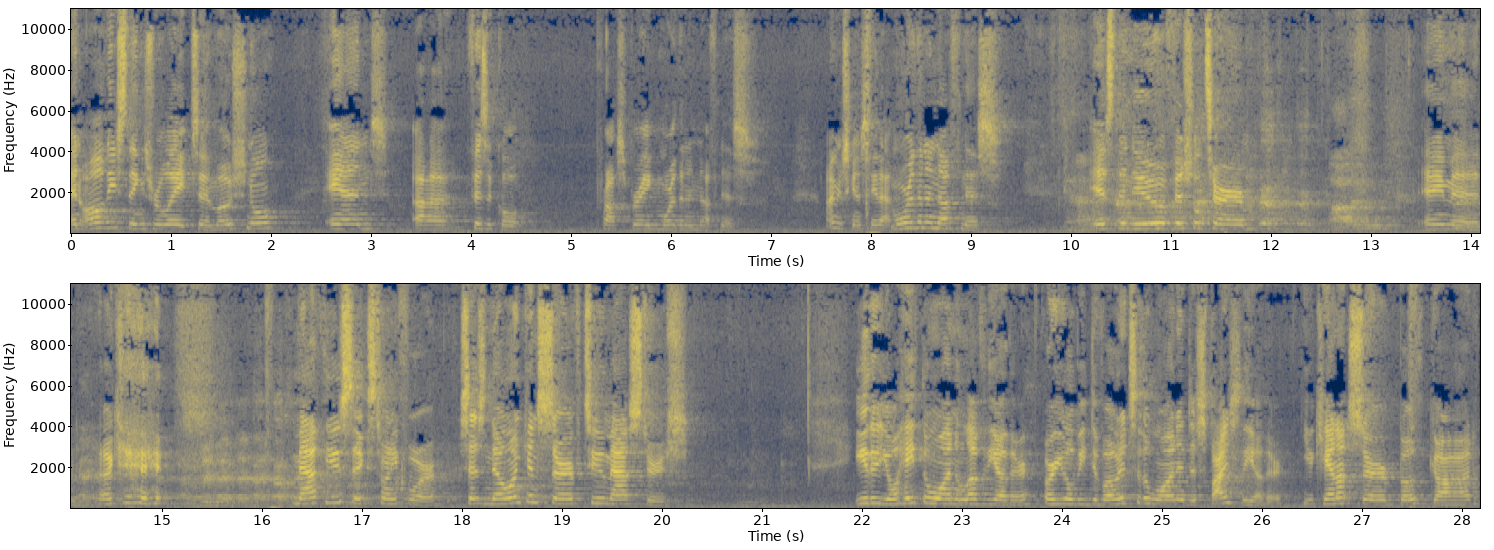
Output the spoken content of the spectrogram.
and all these things relate to emotional and uh, physical prospering, more than enoughness. I'm just going to say that more than enoughness is the new official term. Amen. Okay. Matthew 6:24 says no one can serve two masters. Either you'll hate the one and love the other, or you'll be devoted to the one and despise the other. You cannot serve both God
